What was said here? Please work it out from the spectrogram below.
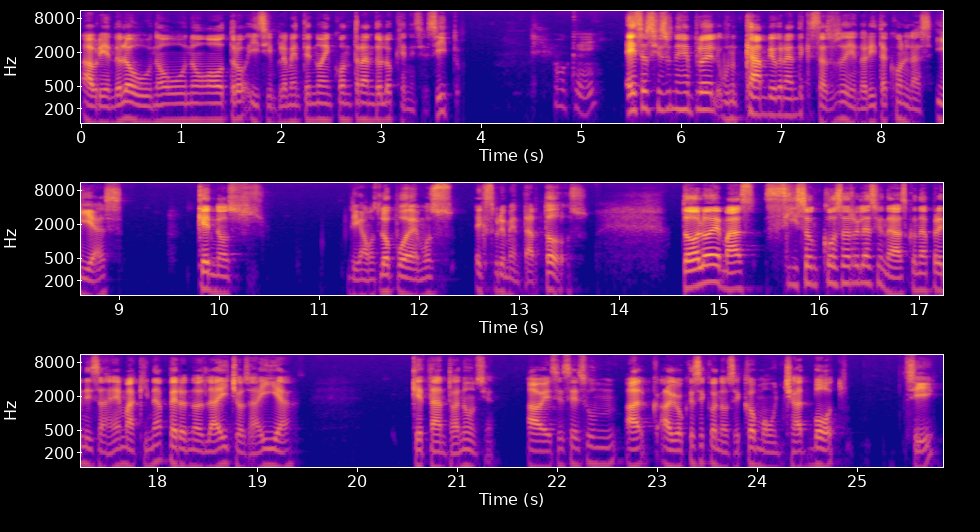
abriéndolo uno, uno, otro y simplemente no encontrando lo que necesito. Eso sí es un ejemplo de un cambio grande que está sucediendo ahorita con las IAS, que nos, digamos, lo podemos experimentar todos. Todo lo demás sí son cosas relacionadas con aprendizaje de máquina, pero no es la dichosa IA que tanto anuncian. A veces es un, algo que se conoce como un chatbot, ¿sí?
